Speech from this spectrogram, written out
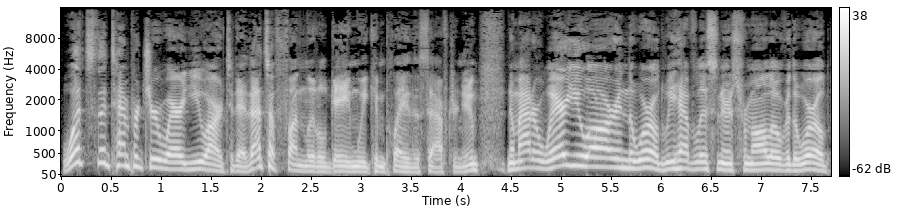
what's the temperature where you are today? That's a fun little game we can play this afternoon. No matter where you are in the world, we have listeners from all over the world.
